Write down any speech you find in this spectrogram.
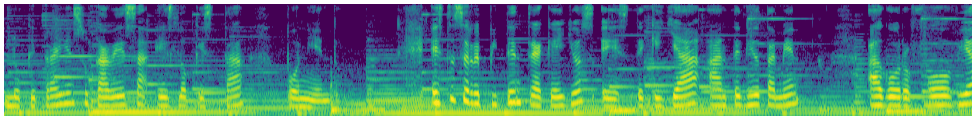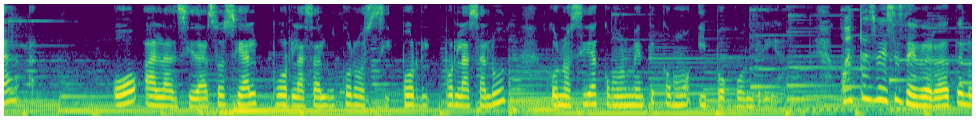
Lo que trae en su cabeza es lo que está poniendo. Esto se repite entre aquellos este, que ya han tenido también agorofobia o a la ansiedad social por la salud, por, la salud conocida comúnmente como hipocondría. ¿Cuántas veces de verdad te lo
